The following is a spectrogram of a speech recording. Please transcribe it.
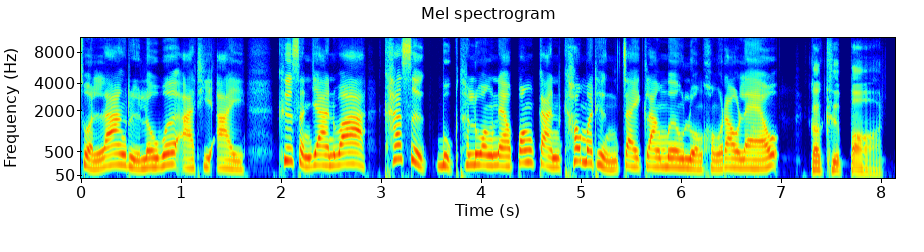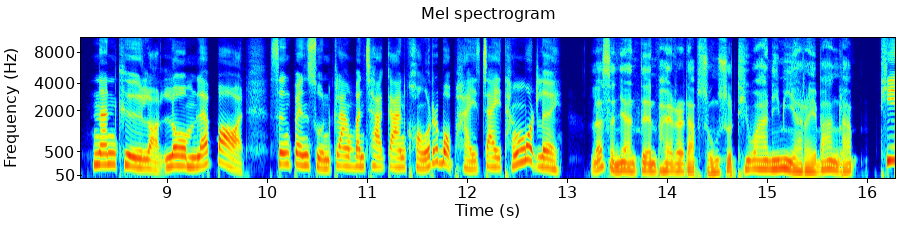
ส่วนล่างหรือ lower RTI คือสัญญาณว่าข้าศึกบุกทะลวงแนวป้องกันเข้ามาถึงใจกลางเมืองหลวงของเราแล้ว ก็คือปอด นั่นคือหลอดลมและปอด ซึ่งเป็นศูนย์กลางบัญชาการของระบบหายใจทั้งหมดเลย แล้วสัญญาณเตือนภัยระดับสูงสุดที่ว่านี้มีอะไรบ้างครับ ที่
